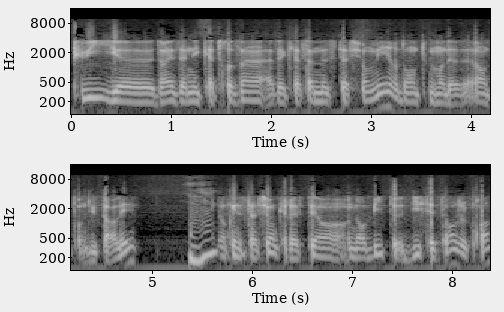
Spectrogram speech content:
puis euh, dans les années 80 avec la fameuse station Mir dont tout le monde a entendu parler. Mhm. Donc une station qui est restée en, orbite 17 ans, je crois,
